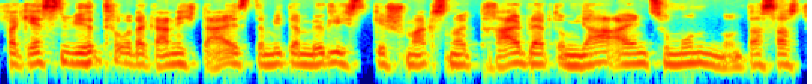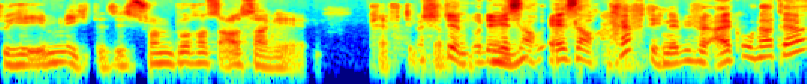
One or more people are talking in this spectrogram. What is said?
vergessen wird oder gar nicht da ist, damit er möglichst geschmacksneutral bleibt, um ja allen zu munden. Und das hast du hier eben nicht. Das ist schon durchaus aussagekräftig. Das stimmt. Und er ist auch, er ist auch kräftig, ne? Wie viel Alkohol hat er?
